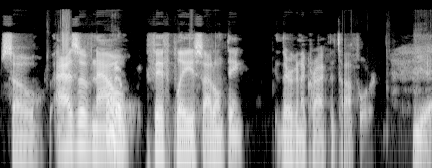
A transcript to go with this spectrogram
So as of now, fifth place. I don't think they're going to crack the top four. Yeah,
